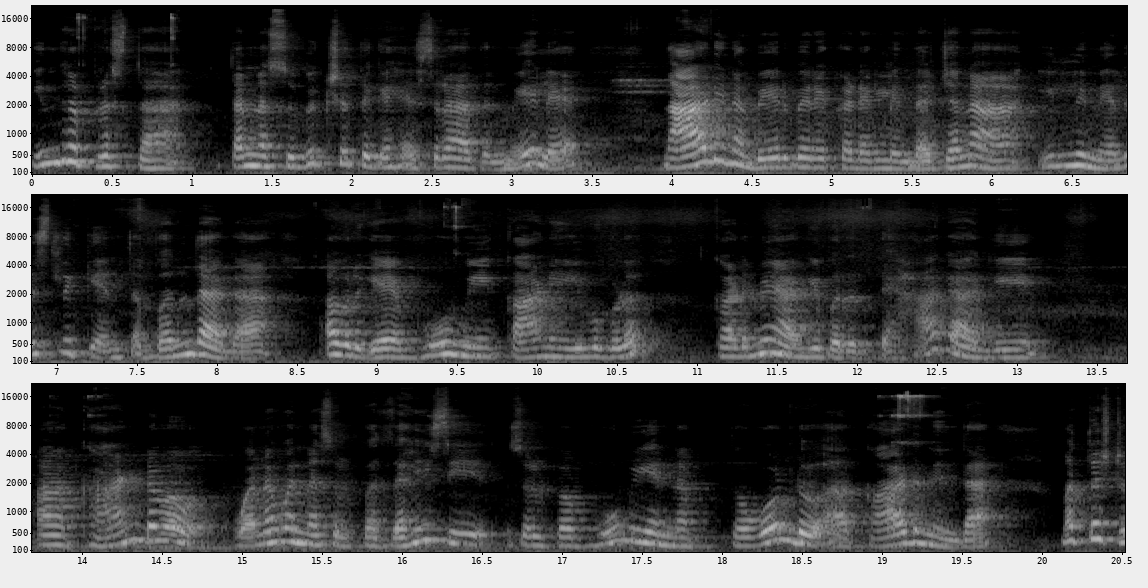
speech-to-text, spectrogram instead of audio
ಇಂದ್ರಪ್ರಸ್ಥ ತನ್ನ ಸುಭಿಕ್ಷತೆಗೆ ಹೆಸರಾದ ಮೇಲೆ ನಾಡಿನ ಬೇರೆ ಬೇರೆ ಕಡೆಗಳಿಂದ ಜನ ಇಲ್ಲಿ ನೆಲೆಸಲಿಕ್ಕೆ ಅಂತ ಬಂದಾಗ ಅವರಿಗೆ ಭೂಮಿ, ಕಾಣಿ ಇವುಗಳು ಕಡಿಮೆ ಆಗಿ ಬರುತ್ತೆ. ಹಾಗಾಗಿ ಆ ಕಾಂಡವ ವನವನ್ನು ಸ್ವಲ್ಪ ದಹಿಸಿ, ಸ್ವಲ್ಪ ಭೂಮಿಯನ್ನು ತಗೊಂಡು ಆ ಕಾಡಿನಿಂದ ಮತ್ತಷ್ಟು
